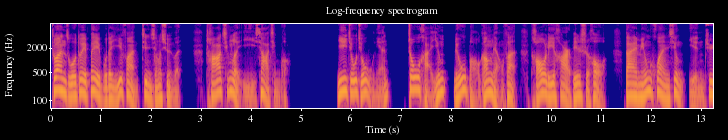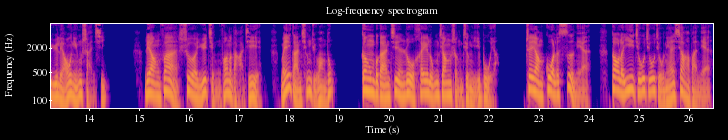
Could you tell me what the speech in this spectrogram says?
专案组对被捕的疑犯进行了讯问，查清了以下情况：一九九五年，周海英、刘宝刚两犯逃离哈尔滨市后，改名换姓，隐居于辽宁陕西。两犯慑于警方的打击，没敢轻举妄动，更不敢进入黑龙江省境一步呀。这样过了四年，到了一九九九年下半年，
